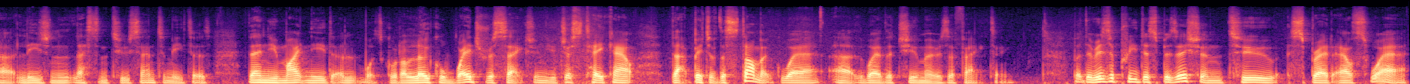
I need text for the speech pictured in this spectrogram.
uh, lesion, less than two centimeters, then you might need a, what's called a local wedge resection. You just take out that bit of the stomach where, uh, where the tumor is affecting. But there is a predisposition to spread elsewhere,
